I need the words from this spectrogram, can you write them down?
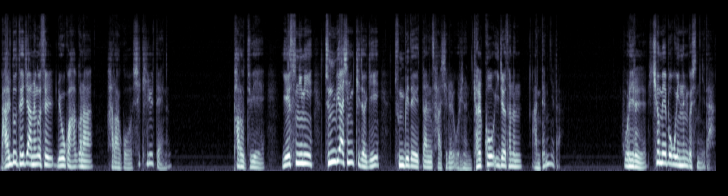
말도 되지 않은 것을 요구하거나 하라고 시킬 때에는 바로 뒤에 예수님이 준비하신 기적이 준비되어 있다는 사실을 우리는 결코 잊어서는 안 됩니다. 우리를 시험해 보고 있는 것입니다.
